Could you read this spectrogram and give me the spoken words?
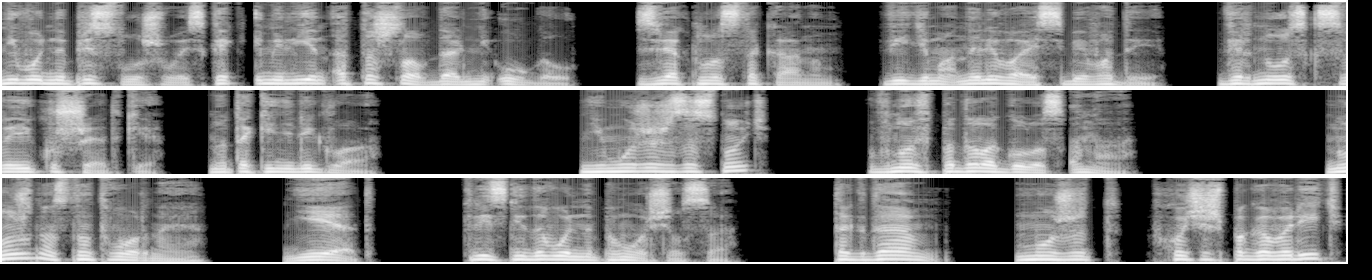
невольно прислушиваясь, как Эмильен отошла в дальний угол. Звякнула стаканом, видимо, наливая себе воды. Вернулась к своей кушетке, но так и не легла. «Не можешь заснуть?» Вновь подала голос она. «Нужно снотворное?» «Нет». Крис недовольно поморщился. «Тогда, может, хочешь поговорить?»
